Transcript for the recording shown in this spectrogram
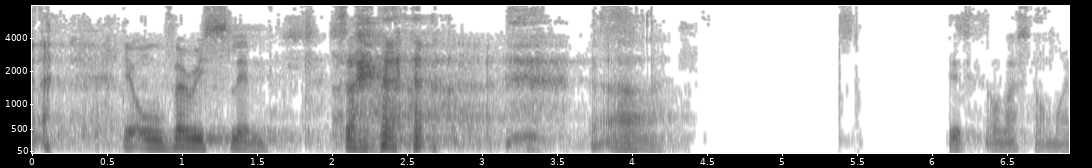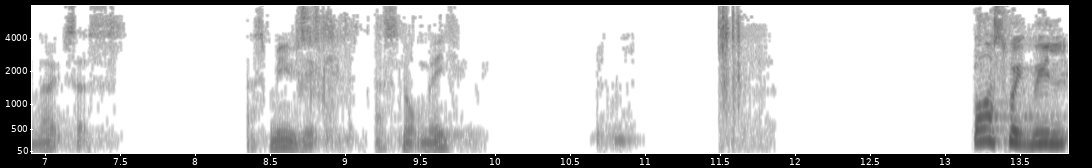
You're all very slim, so. uh, good. Oh, that's not my notes. That's that's music. That's not me. Last week we,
